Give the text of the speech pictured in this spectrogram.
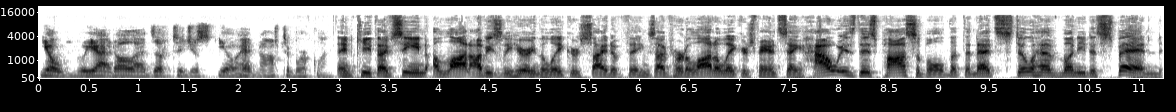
You know, yeah, it all adds up to just, you know, heading off to Brooklyn. And Keith, I've seen a lot, obviously hearing the Lakers side of things. I've heard a lot of Lakers fans saying, How is this possible that the Nets still have money to spend?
